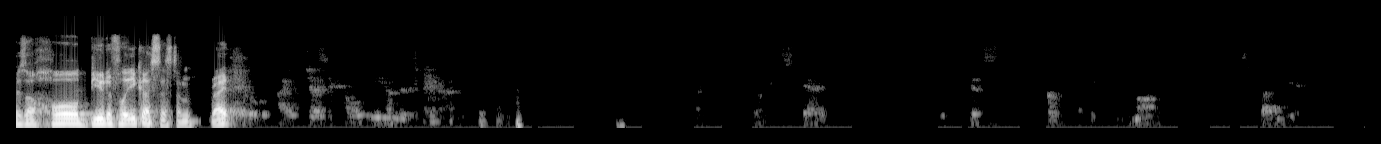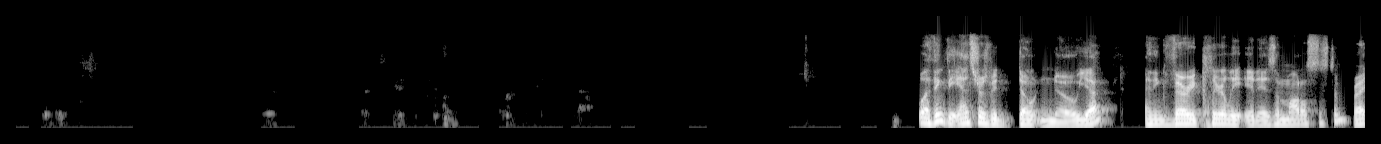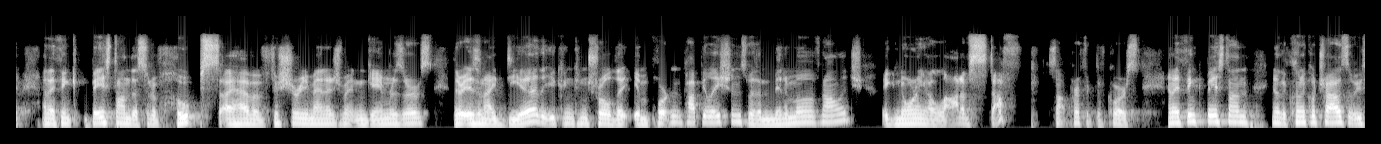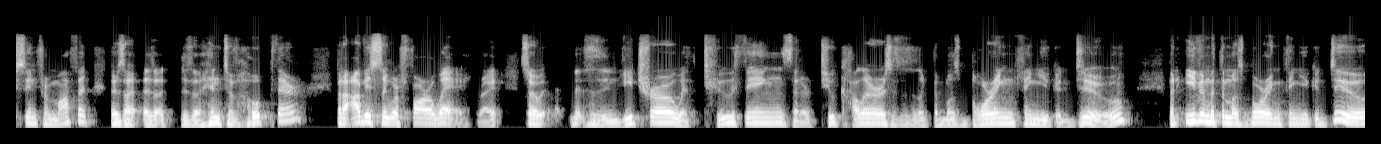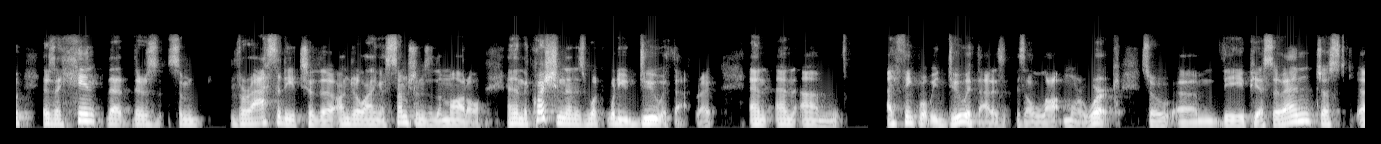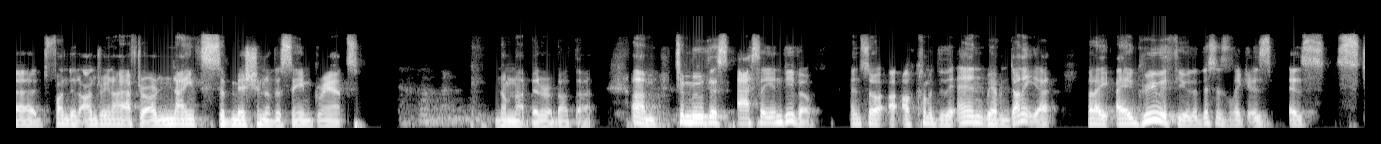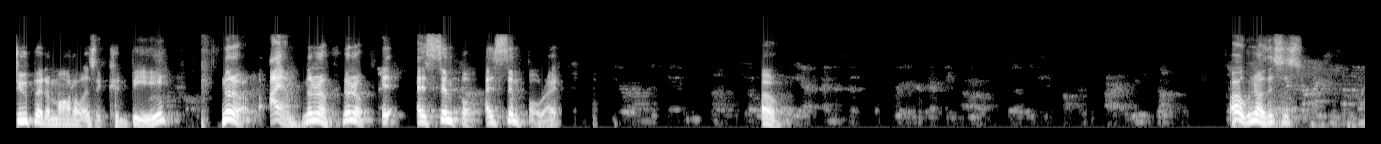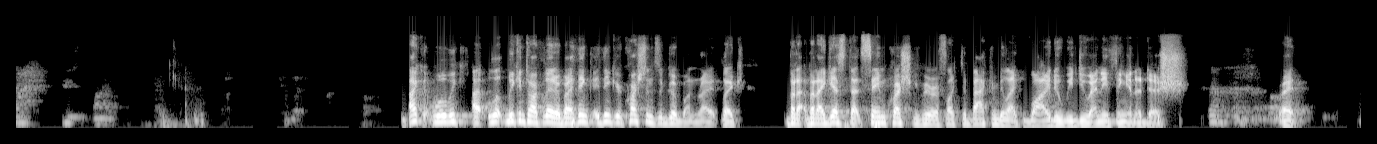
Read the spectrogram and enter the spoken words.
There's a whole beautiful ecosystem, right? Well, I think the answer is we don't know yet. I think very clearly it is a model system, right? And I think based on the sort of hopes I have of fishery management and game reserves, there is an idea that you can control the important populations with a minimum of knowledge, ignoring a lot of stuff. It's not perfect, of course. And I think based on you know the clinical trials that we've seen from Moffitt, there's a, there's a, there's a hint of hope there. But obviously we're far away, right? So this is in vitro with two things that are two colors. This is like the most boring thing you could do but even with the most boring thing you could do, there's a hint that there's some veracity to the underlying assumptions of the model. And then the question then is, what, what do you do with that, right? And, and um, I think what we do with that is, is a lot more work. So um, the PSON just uh, funded Andre and I after our ninth submission of the same grant. No, I'm not bitter about that. Um, to move this assay in vivo. And so I'll come to the end. We haven't done it yet, but I, I agree with you that this is like as as stupid a model as it could be. No, no, I am. No, no, no, no. It, as simple, as simple, right? Oh. Oh no, this is. I well, we I, we can talk later, but I think I think your question's a good one, right? Like, but but I guess that same question can be reflected back and be like, why do we do anything in a dish, right?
